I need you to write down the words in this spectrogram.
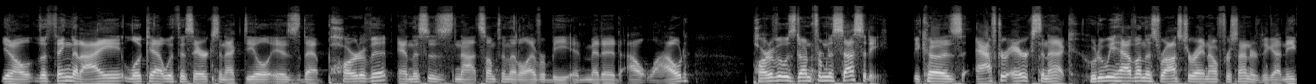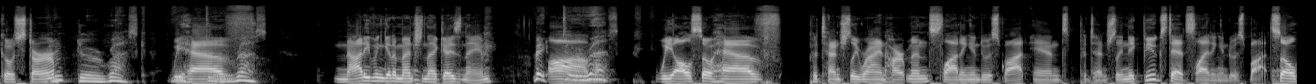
you know, the thing that I look at with this Eriksson Ek deal is that part of it, and this is not something that'll ever be admitted out loud, part of it was done from necessity because after Eriksson Ek, who do we have on this roster right now for centers? We got Nico Sturm. Victor Rask. We have Rask. not even going to mention that guy's name. Victor um, Rask. We also have potentially Ryan Hartman sliding into a spot and potentially Nick Bjugstad sliding into a spot. So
